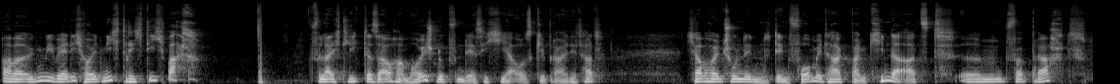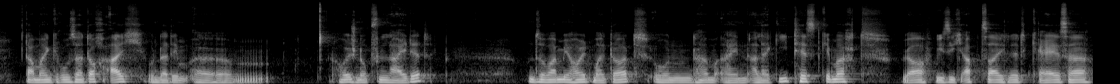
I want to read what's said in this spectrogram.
Aber irgendwie werde ich heute nicht richtig wach. Vielleicht liegt das auch am Heuschnupfen, der sich hier ausgebreitet hat. Ich habe heute schon den, den Vormittag beim Kinderarzt ähm, verbracht, da mein großer doch Eich unter dem ähm, Heuschnupfen leidet. Und so waren wir heute mal dort und haben einen Allergietest gemacht. Ja, wie sich abzeichnet, Gräser,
